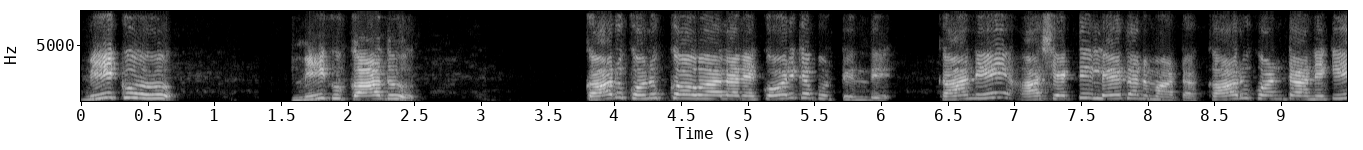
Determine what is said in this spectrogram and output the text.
మీకు మీకు కాదు. కారు కొనుక్కోవాలనే కోరిక పుట్టింది. కానీ ఆ శక్తి లేదనమాట కారు కొనటానికి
